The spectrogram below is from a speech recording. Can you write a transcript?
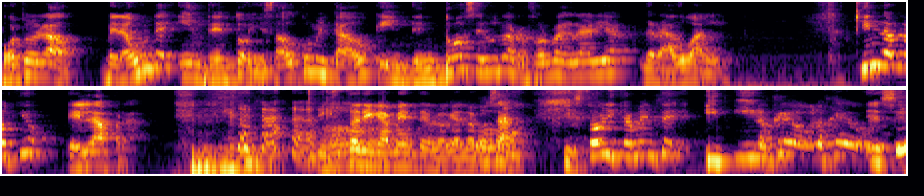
Por otro lado, Belaunde intentó, y está documentado, que intentó hacer una reforma agraria gradual. ¿Quién la bloqueó? El APRA. Históricamente bloqueando O cosas. sea, históricamente, y, y- Bloqueo, bloqueo. eh, sí,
